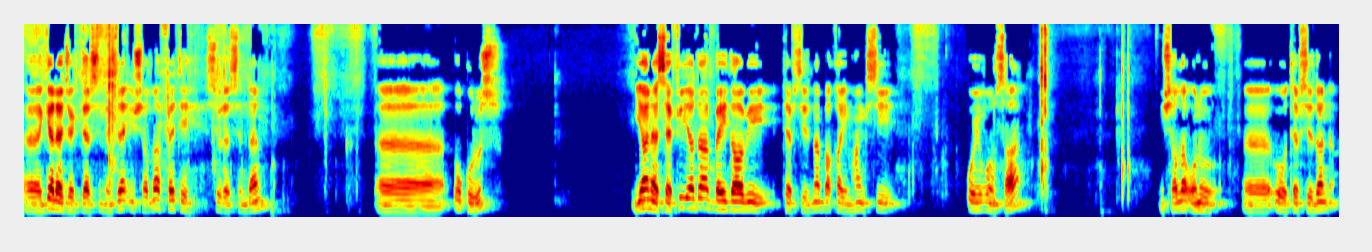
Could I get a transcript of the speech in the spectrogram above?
Ee, gelecek dersimizde inşallah Fetih suresinden ee, okuruz. Ya Nesefi ya da Beydavi tefsirinden bakayım hangisi uygunsa inşallah onu ee, o tefsirden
